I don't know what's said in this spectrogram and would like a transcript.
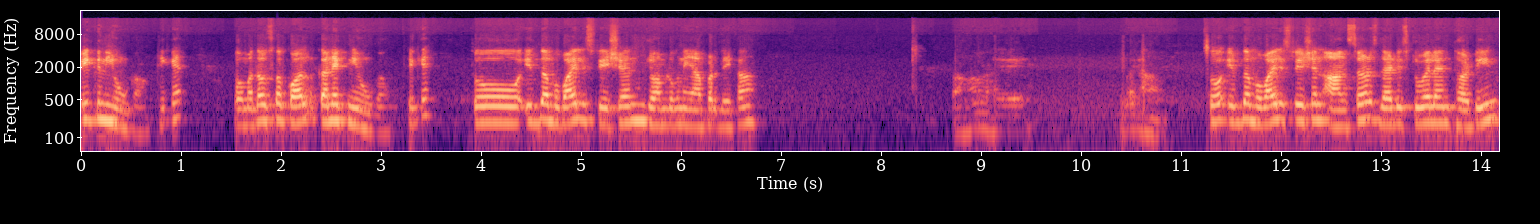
पिक नहीं होगा ठीक है? तो मतलब उसका कॉल कनेक्ट नहीं होगा ठीक है? तो इफ़ द मोबाइल स्टेशन जो हम लोग ने यहाँ पर देखा कहाँ है? So if the mobile station answers that is 12 and 13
